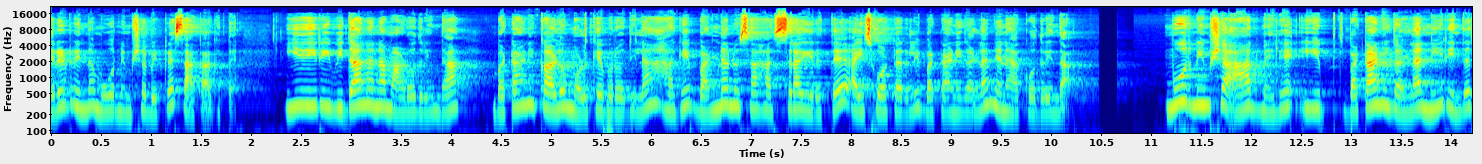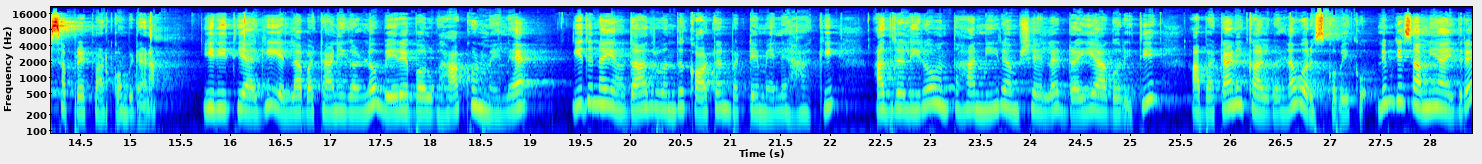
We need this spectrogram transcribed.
ಎರಡರಿಂದ ಮೂರು ನಿಮಿಷ ಬಿಟ್ಟರೆ ಸಾಕಾಗುತ್ತೆ. ಈ ರೀ ವಿಧಾನನ ಮಾಡೋದ್ರಿಂದ ಬಟಾಣಿ ಕಾಳು ಮೊಳಕೆ ಬರೋದಿಲ್ಲ, ಹಾಗೆ ಬಣ್ಣನೂ ಸಹ ಹಸಿರಾಗಿರುತ್ತೆ ಐಸ್ ವಾಟರಲ್ಲಿ ಬಟಾಣಿಗಳನ್ನ ನೆನೆ ಹಾಕೋದ್ರಿಂದ ಮೂರು ನಿಮಿಷ ಆದಮೇಲೆ ಈ ಬಟಾಣಿಗಳನ್ನ ನೀರಿಂದ ಸಪ್ರೇಟ್ ಮಾಡ್ಕೊಂಡ್ಬಿಡೋಣ. ಈ ರೀತಿಯಾಗಿ ಎಲ್ಲ ಬಟಾಣಿಗಳನ್ನು ಬೇರೆ ಬೌಲ್ಗೆ ಹಾಕೊಂಡ್ಮೇಲೆ ಇದನ್ನು ಯಾವುದಾದ್ರೂ ಒಂದು ಕಾಟನ್ ಬಟ್ಟೆ ಮೇಲೆ ಹಾಕಿ ಅದರಲ್ಲಿರೋವಂತಹ ನೀರಂಶ ಎಲ್ಲ ಡ್ರೈ ಆಗೋ ರೀತಿ ಆ ಬಟಾಣಿ ಕಾಳುಗಳನ್ನ ಒರೆಸ್ಕೋಬೇಕು. ನಿಮಗೆ ಸಮಯ ಇದ್ದರೆ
